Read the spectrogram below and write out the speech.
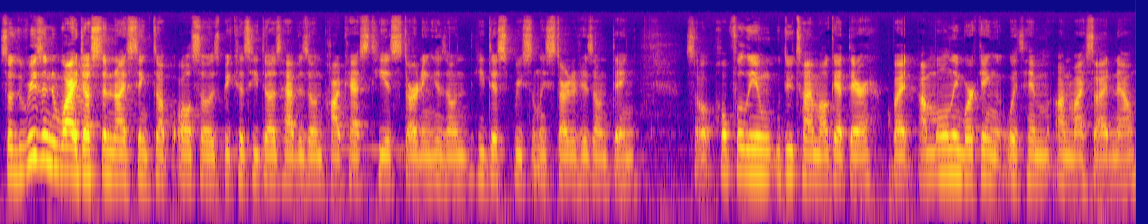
So the reason why Justin and I synced up also is because he does have his own podcast. He is starting his own. He just recently started his own thing. So hopefully in due time I'll get there. But I'm only working with him on my side now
